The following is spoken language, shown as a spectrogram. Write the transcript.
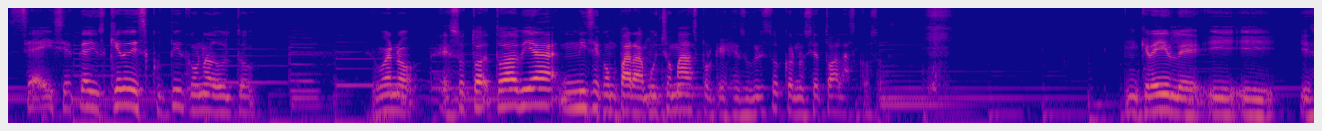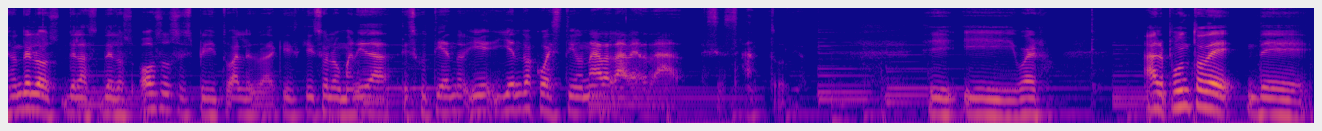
6, 7 años quiere discutir con un adulto. Bueno, eso todavía ni se compara mucho más porque Jesucristo conocía todas las cosas. increíble y, son de los, de, las, de los osos espirituales Que, que, hizo la humanidad discutiendo y yendo a cuestionar la verdad. Ese santo Dios. Y, bueno, al punto de, de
